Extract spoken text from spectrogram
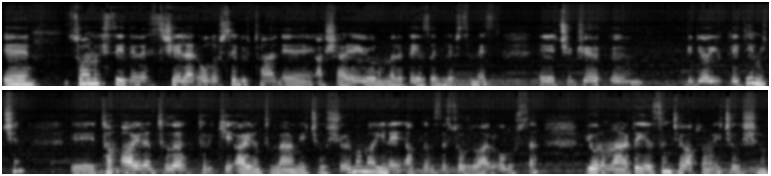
Eee, sormak istediğiniz şeyler olursa lütfen, eee, aşağıya yorumlara da yazabilirsiniz. Eee, çünkü, ımm, video yüklediğim için, eee, tam ayrıntılı, tabii ki ayrıntılı vermeye çalışıyorum ama yine aklınızda sorular olursa yorumlarda yazın, cevaplamaya çalışırım.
